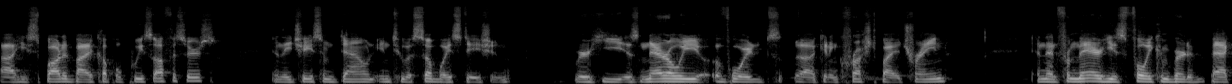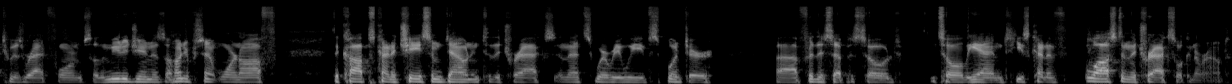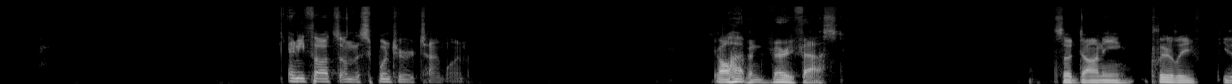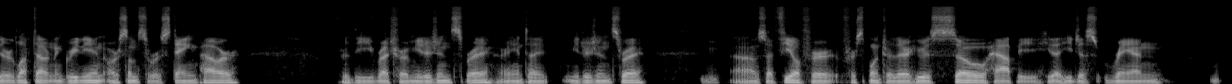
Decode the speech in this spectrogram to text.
Uh, he's spotted by a couple police officers, and they chase him down into a subway station, where he is narrowly avoids uh, getting crushed by a train. And then from there, he's fully converted back to his rat form. So the mutagen is 100% worn off. The cops kind of chase him down into the tracks, and that's where we leave Splinter uh, for this episode until the end. He's kind of lost in the tracks looking around. Any thoughts on the Splinter timeline? It all happened very fast. So Donnie clearly either left out an ingredient or some sort of staying power for the retro mutagen spray or anti mutagen spray. Mm-hmm. Um, so I feel for for Splinter there. He was so happy that he just ran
